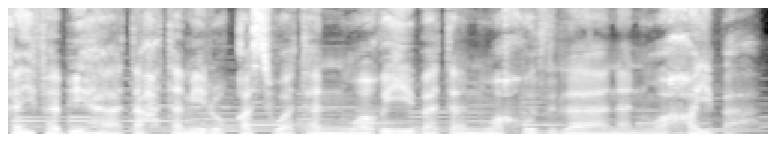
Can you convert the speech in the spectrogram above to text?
كيف بها تحتمل قسوة وغيبة وخذلانا وخيبة؟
